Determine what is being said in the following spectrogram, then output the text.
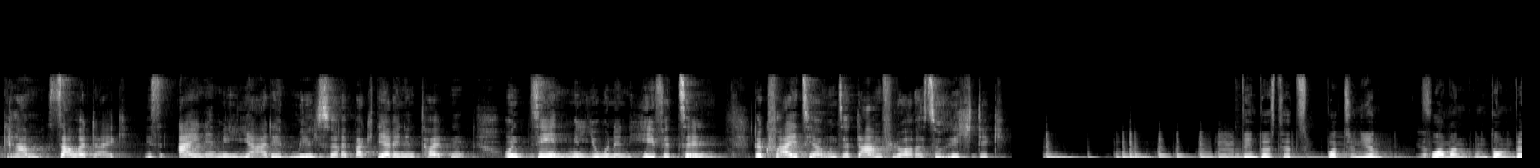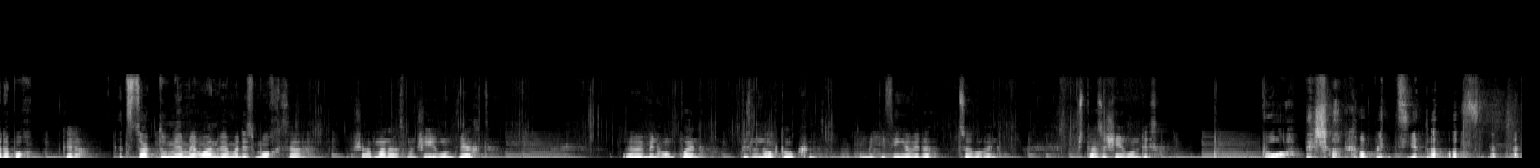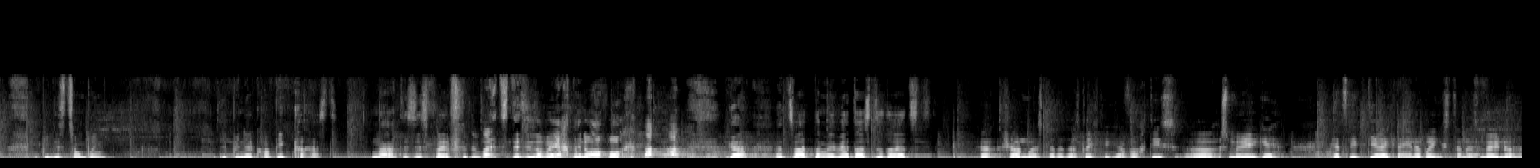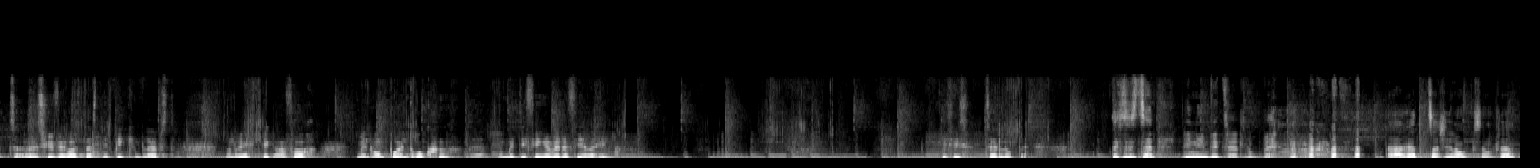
Gramm Sauerteig ist eine Milliarde Milchsäurebakterien enthalten und 10 Millionen Hefezellen. Da freut sich ja unser Darmflora so richtig. Den tust du jetzt portionieren, formen und dann weiter backen. Genau. Jetzt sag du mir mal an, wie man das macht. So, schaut man, dass man schön rund wird. Selber mit dem Handballen ein bisschen nachdrucken und mit den Fingern wieder zusammenholen, dass er schön rund ist. Boah, das schaut kompliziert aus. Wie ich das zusammenbringe? Ich bin ja kein Bäcker, heißt. Nein, das ist, voll- das ist aber echt nicht einfach. Gell? Jetzt warte mal, wie tust du da jetzt? Ja, schauen musst, dass du das richtig einfach das, äh, das Möhige jetzt nicht direkt reinbringst, dann das Mehl nur als Hilfe hast, dass du nicht picken bleibst. Und richtig einfach mit dem Handballen drucken und mit den Fingern wieder Vierer heben. Das ist Zeitlupe. Das ist Zeit. Ich nehme die Zeitlupe. ah, jetzt auch schön langsam, schau.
